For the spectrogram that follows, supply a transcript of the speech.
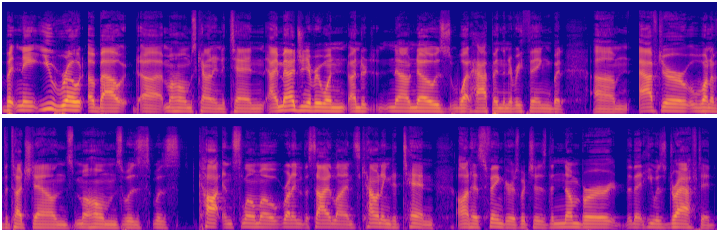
but Nate, you wrote about uh, Mahomes counting to ten. I imagine everyone under now knows what happened and everything. But um, after one of the touchdowns, Mahomes was was caught in slow mo running to the sidelines, counting to ten on his fingers, which is the number that he was drafted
